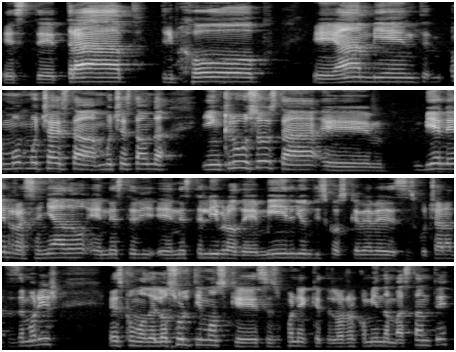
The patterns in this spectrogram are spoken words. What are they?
este, trap, trip hop, eh, ambient, mu- mucha, esta, mucha esta onda. Incluso está, eh, viene reseñado en este, en este libro de mil y un discos que debes escuchar antes de morir. es como de los últimos que se supone que te lo recomiendan bastante.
